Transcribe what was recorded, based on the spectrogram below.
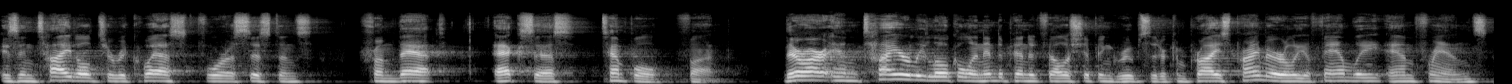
is entitled to request for assistance from that access temple fund. There are entirely local and independent fellowshipping groups that are comprised primarily of family and friends,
